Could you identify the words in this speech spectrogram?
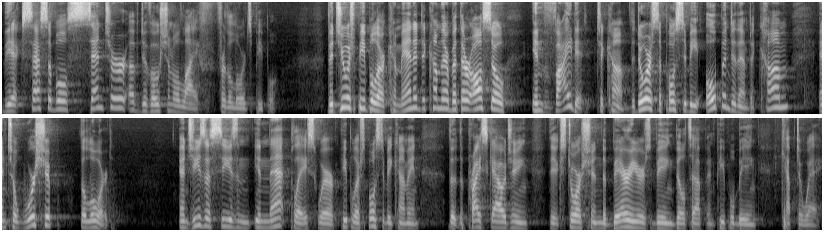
the accessible center of devotional life for the Lord's people. The Jewish people are commanded to come there, but they're also invited to come. The door is supposed to be open to them to come and to worship the Lord. And Jesus sees in, in that place where people are supposed to be coming the, the price gouging, the extortion, the barriers being built up, and people being kept away.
